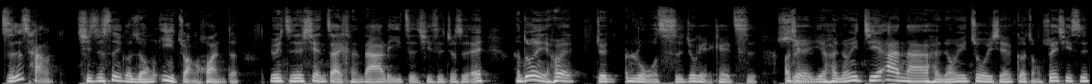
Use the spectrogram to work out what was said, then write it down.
职场其实是一个容易转换的，因为只是现在可能大家离职，其实就是哎、欸，很多人也会觉得裸辞就可以可以辞，而且也很容易接案啊，很容易做一些各种。所以其实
